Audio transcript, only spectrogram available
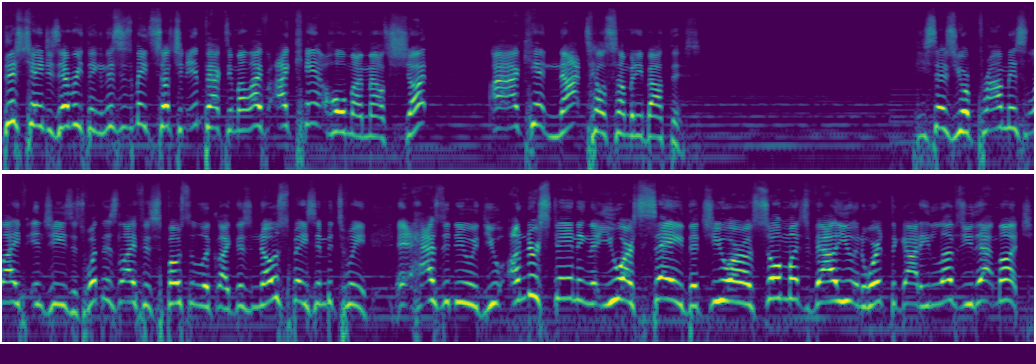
This changes everything. This has made such an impact in my life. I can't hold my mouth shut. I, I can't not tell somebody about this. He says, Your promised life in Jesus, what this life is supposed to look like, there's no space in between. It has to do with you understanding that you are saved, that you are of so much value and worth to God. He loves you that much.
